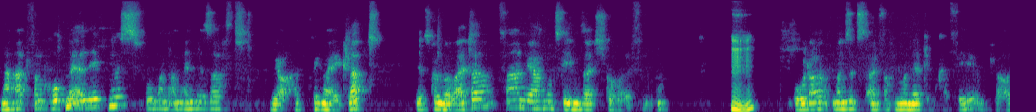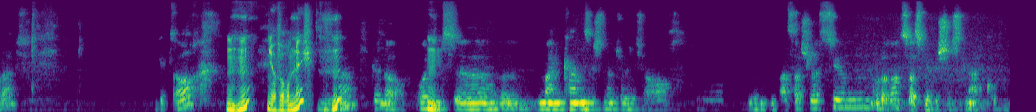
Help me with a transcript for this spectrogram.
eine Art von Gruppenerlebnis, wo man am Ende sagt, ja, hat prima geklappt, jetzt können wir weiterfahren, wir haben uns gegenseitig geholfen. Ne? Mhm. Oder man sitzt einfach nur nett im Café und plaudert gibt es auch. Mhm. Ja, warum nicht? Mhm. Ja, genau. Und mhm. äh, man kann sich natürlich auch ein Wasserschlösschen oder sonst was für Geschichten angucken.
